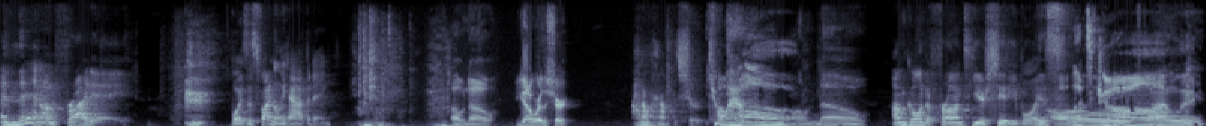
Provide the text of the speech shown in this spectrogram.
and then on Friday, boys, it's finally happening. Oh, no. You got to wear the shirt. I don't have the shirt. You Oh have- no. Oh, no. I'm going to Frontier Shitty, boys. Oh, Let's go. Finally.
